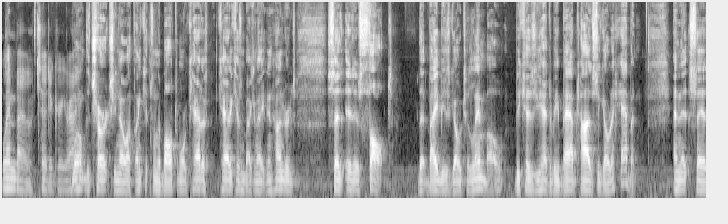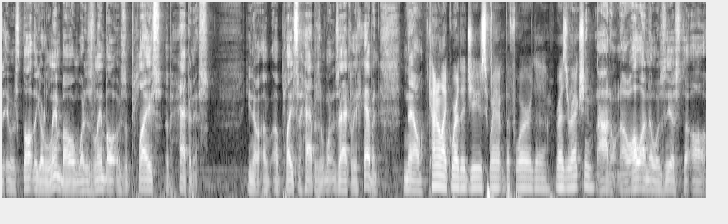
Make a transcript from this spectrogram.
limbo to a degree, right? Well, the church, you know, I think it's in the Baltimore Cate- Catechism back in the 1800s, says it is thought that babies go to limbo because you had to be baptized to go to heaven. And it said it was thought they go to limbo, and what is limbo? It was a place of happiness. You know, a, a place of happiness. It wasn't exactly heaven. Now, kind of like where the Jews went before the resurrection. I don't know. All I know is this: the uh,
